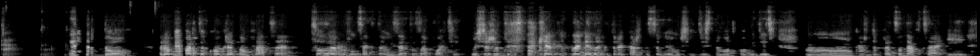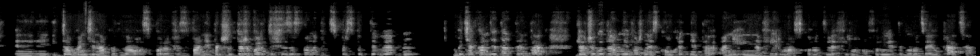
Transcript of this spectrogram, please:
Tak, tak. Jestem tu, robię bardzo konkretną pracę. Co za różnica, kto mi za to zapłaci? Myślę, że to jest takie pytanie, na które każdy sobie musi gdzieś tam odpowiedzieć, um, każdy pracodawca i, yy, i to będzie na pewno spore wyzwanie. Także też warto się zastanowić z perspektywy mm, bycia kandydatem, tak? Dlaczego dla mnie ważna jest konkretnie ta, a nie inna firma, skoro tyle firm oferuje tego rodzaju pracę?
